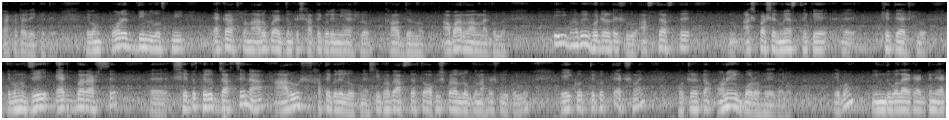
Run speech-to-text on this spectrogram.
টাকাটা রেখে দে। এবং পরের দিন লক্ষ্মী একা আসলো না আরও কয়েকজনকে সাথে করে নিয়ে আসলো খাওয়ার জন্য। আবার রান্না করল। এইভাবে হোটেলটা শুরু। আস্তে আস্তে আশপাশের মেস থেকে খেতে আসলো। এবং যে একবার আসছে সে তো ফেরত যাচ্ছে না, আরও সাথে করে লোক নেয় সেইভাবে আস্তে আস্তে অফিস করার লোকজন আসা শুরু করল। এই করতে করতে একসময় হোটেলটা অনেক বড় হয়ে গেল এবং ইন্দুবালা এক একদিন এক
